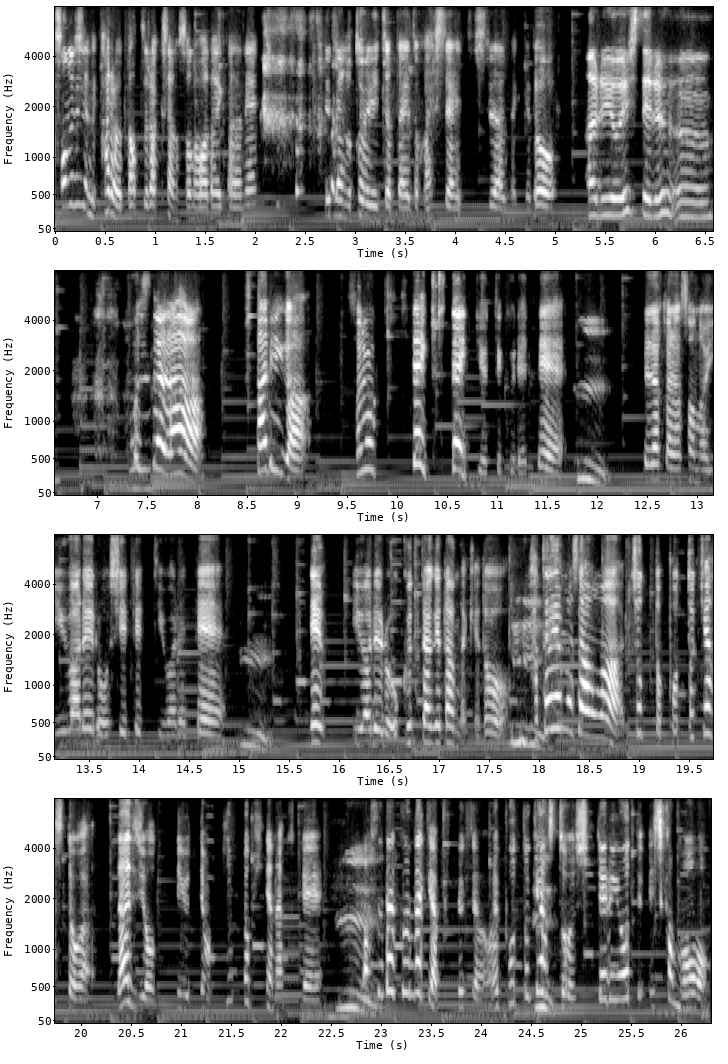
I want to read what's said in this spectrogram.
その時点で彼は脱落したのその話題からね。でなんかトイレ行っちゃったりとかしたりしてたんだけど。ある用意してる。うん。そしたら2人がそれを聞きたい聞きたいって言ってくれて。うん。でだからその URL 教えてって言われて。うん。で URL 送ってあげたんだけど、うん片山さんはちょっとポッドキャストがラジオって言ってもピンときてなくて、うん増田君だけはピンときてたの。えポッドキャスト知ってるよって言ってしかも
